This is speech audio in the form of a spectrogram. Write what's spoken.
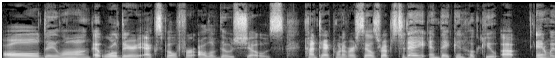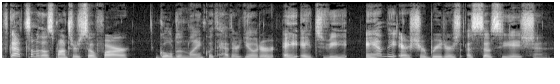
all day long at World Dairy Expo for all of those shows. Contact one of our sales reps today, and they can hook you up. And we've got some of those sponsors so far Golden Link with Heather Yoder, AHV, and the Ayrshire Breeders Association.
